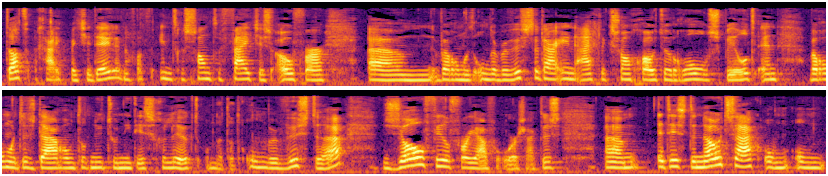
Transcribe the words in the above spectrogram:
Dat ga ik met je delen. Nog wat interessante feitjes over um, waarom het onderbewuste daarin eigenlijk zo'n grote rol speelt. En waarom het dus daarom tot nu toe niet is gelukt. Omdat het onbewuste zoveel voor jou veroorzaakt. Dus um, het is de noodzaak om, om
